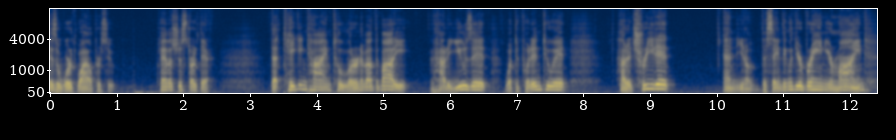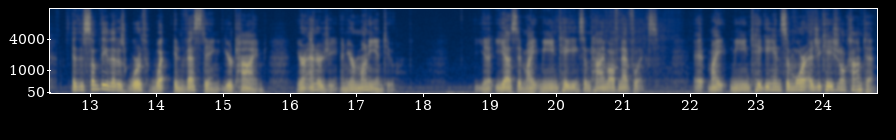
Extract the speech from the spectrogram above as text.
is a worthwhile pursuit. Okay, let's just start there. That taking time to learn about the body and how to use it, what to put into it, how to treat it, and you know the same thing with your brain your mind it is something that is worth investing your time your energy and your money into you know, yes it might mean taking some time off netflix it might mean taking in some more educational content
